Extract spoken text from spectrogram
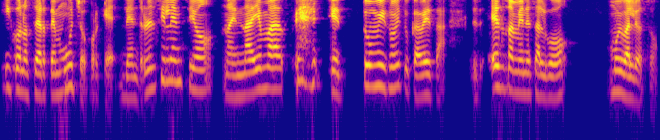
y conocerte mucho, porque dentro del silencio no hay nadie más que tú mismo y tu cabeza. eso también es algo muy valioso.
